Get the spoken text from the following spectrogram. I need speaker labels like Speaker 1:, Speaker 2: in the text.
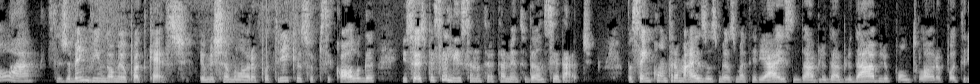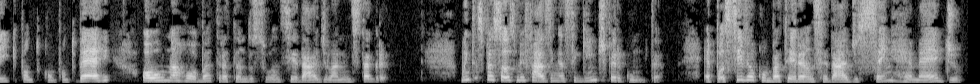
Speaker 1: Olá, seja bem-vindo ao meu podcast. Eu me chamo Laura Potrick, eu sou psicóloga e sou especialista no tratamento da ansiedade. Você encontra mais os meus materiais no www.laurapotrick.com.br ou no arroba Tratando Sua Ansiedade lá no Instagram. Muitas pessoas me fazem a seguinte pergunta: É possível combater a ansiedade sem remédio?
